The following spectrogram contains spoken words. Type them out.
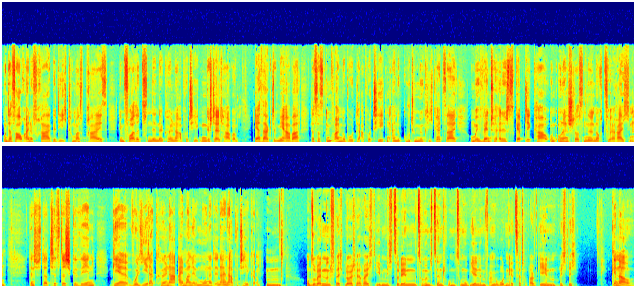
Und das war auch eine Frage, die ich Thomas Preis, dem Vorsitzenden der Kölner Apotheken, gestellt habe. Er sagte mir aber, dass das Impfangebot der Apotheken eine gute Möglichkeit sei, um eventuelle Skeptiker und Unentschlossene noch zu erreichen. Denn statistisch gesehen gehe wohl jeder Kölner einmal im Monat in eine Apotheke. Mhm. Und so werden dann vielleicht Leute erreicht, die eben nicht zu den, zum Impfzentrum, zu mobilen Impfangeboten etc. gehen, richtig? Genau,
